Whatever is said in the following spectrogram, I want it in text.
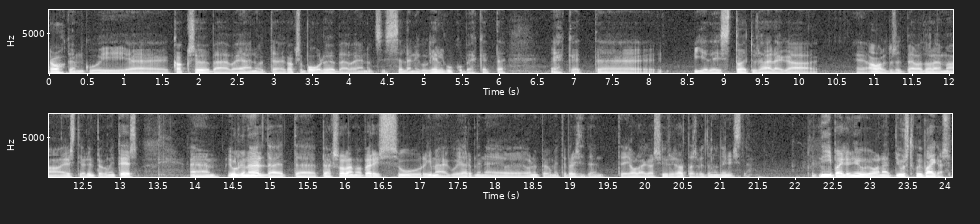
rohkem kui äh, kaks ööpäeva jäänud, äh, kaks ja pool ööpäeva jäänud siis selleni, kui kell kukub, ehk et ehk et äh, viieteist toetushäälega avaldused peavad olema Eesti Olümpiakomitees. Julgen öelda, et peaks olema päris suur ime, kui järgmine Olümpiakomitee president ei ole kas Jüri Ratas või Tõnu Tõniste. et nii palju on jõujooned justkui paigas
